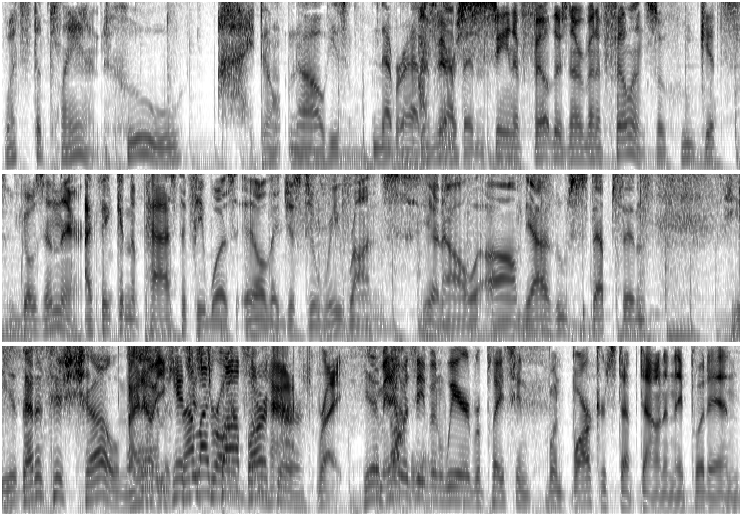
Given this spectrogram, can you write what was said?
What's the plan? Who? I don't know. He's never had a I've step never in. seen a fill. There's never been a fill-in. So who gets who goes in there? I think in the past, if he was ill, they just do reruns. You know, um, yeah, who steps in? He that is his show, man. I know you It's can't not just like throw Bob in some Barker. hack. right? Yeah, I mean, it was even weird replacing when Barker stepped down and they put in.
